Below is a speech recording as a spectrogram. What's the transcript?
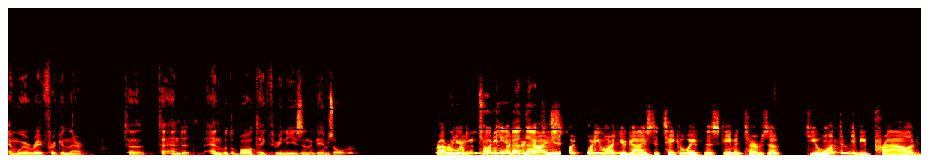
and we were right freaking there to to end it. End with the ball, take three knees, and the game's over. Robert, what do you what do you want your guys? What, what do you want your guys to take away from this game in terms of? Do you want them to be proud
